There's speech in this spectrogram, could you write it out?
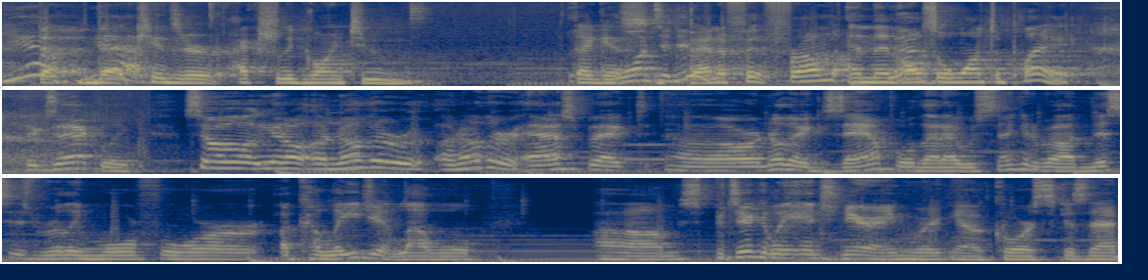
Yeah, that, yeah. that kids are actually going to I guess benefit from and then yeah. also want to play. Exactly. So you know another another aspect uh, or another example that I was thinking about, and this is really more for a collegiate level, um, particularly engineering, where you know, of course, because that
